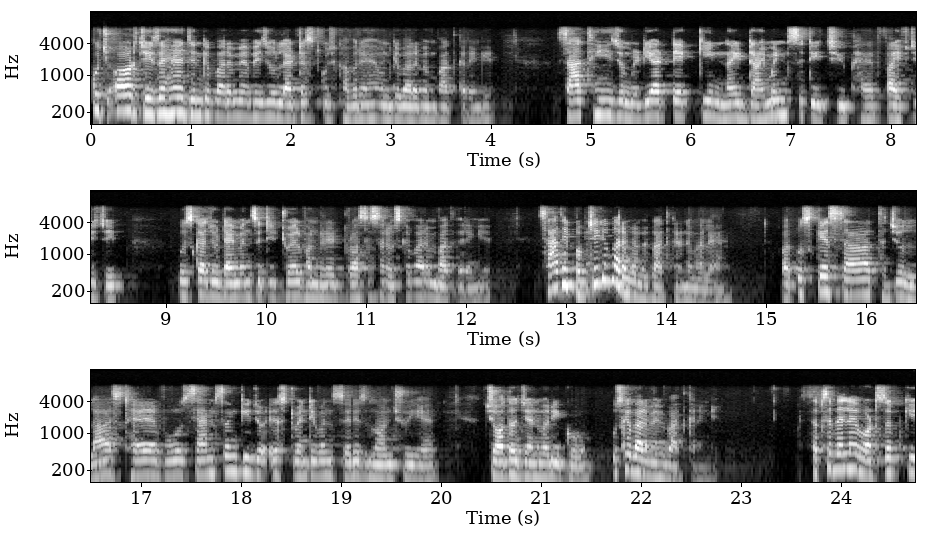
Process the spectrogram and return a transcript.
कुछ और चीज़ें हैं जिनके बारे में अभी जो लेटेस्ट कुछ खबरें हैं, उनके बारे में हम बात करेंगे। साथ ही जो मीडिया टेक की नई डायमंड सिटी चिप है फाइव जी चिप उसका जो डायमंड सिटी ट्वेल्व हंड्रेड प्रोसेसर है, उसके बारे में बात करेंगे। साथ ही पबजी के बारे में भी बात करने वाले हैं। और उसके साथ जो लास्ट है, वो सैमसंग की जो S twenty one series launch हुई है, चौदह जनवरी को, उसके बारे में भी बात करेंगे। सबसे पहले व्हाट्सएप की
